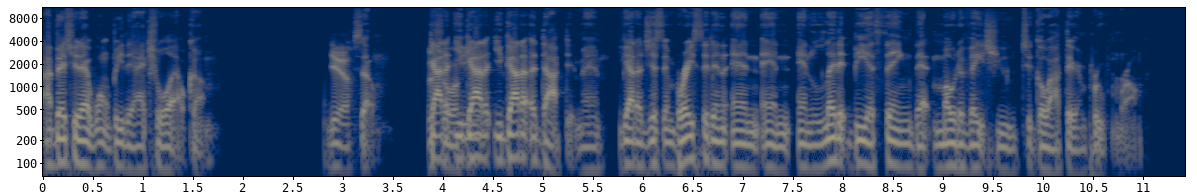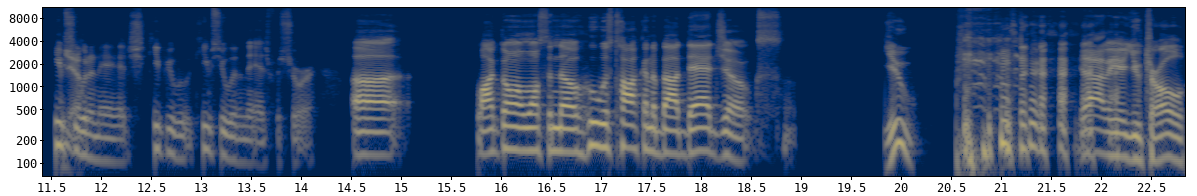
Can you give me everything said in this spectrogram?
I bet you that won't be the actual outcome. Yeah. So got to sure. you got to you got to adopt it, man. You got to just embrace it and and and and let it be a thing that motivates you to go out there and prove them wrong. keeps Yeah. you with an edge. Keep you keeps you with an edge for sure. Uh Locked on wants to know who was talking about dad jokes. You. Get out of here, you troll.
